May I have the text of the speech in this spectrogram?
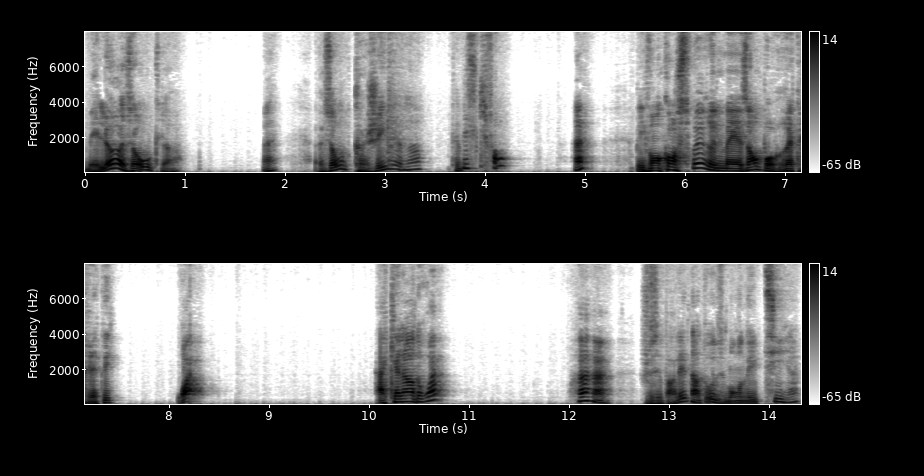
mais là, eux autres, là, hein? eux autres, Cogir, là, vous savez ce qu'ils font? Ils vont construire une maison pour retraiter. Ouais. À quel endroit? Hein? Je vous ai parlé tantôt du monde des petits. Hein?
